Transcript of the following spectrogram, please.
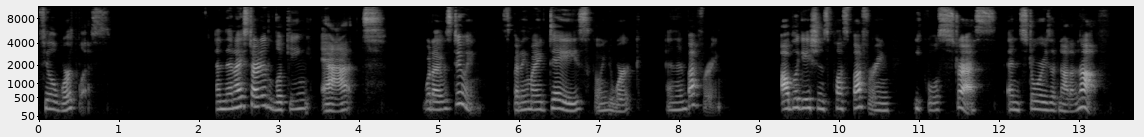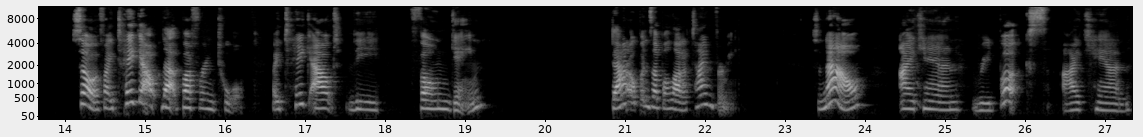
feel worthless. And then I started looking at what I was doing, spending my days going to work and then buffering. Obligations plus buffering equals stress and stories of not enough. So if I take out that buffering tool, if I take out the phone game, that opens up a lot of time for me. So now I can read books. I can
